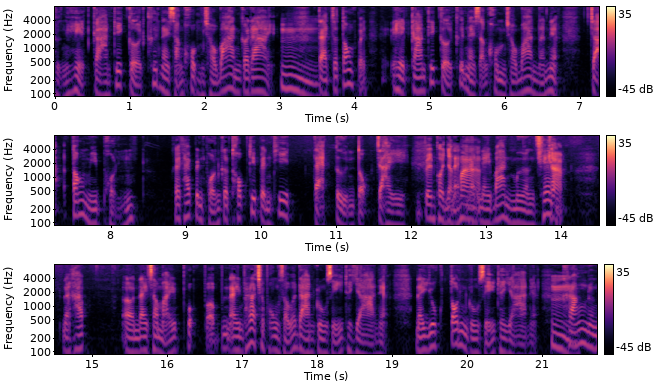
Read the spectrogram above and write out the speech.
ถึงเหตุการณ์ที่เกิดขึ้นในสังคมชาวบ้านก็ได้อืมแต่จะต้องเป็นเหตุการณ์ที่เกิดขึ้นในสังคมชาวบ้านนั้นเนี่ยจะต้องมีผลคล้ายๆ เป็นผลกระทบที่เป็นที่แตกตื่นตกใจ เป็นผลอย่างมากในในในบ้านเมืองเช่นครับนะครับเอ่อในสมัยในพระราชพงศาวดารกรุงศรีอยุธยาเนี่ยในยุคต้นกรุงศรีอยุธยาเนี่ยอืมครั้งหนึ่ง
